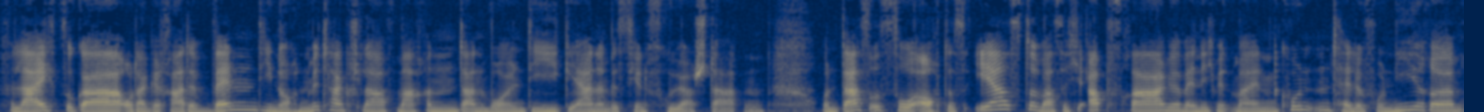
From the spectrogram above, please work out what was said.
vielleicht sogar oder gerade wenn die noch einen Mittagsschlaf machen, dann wollen die gerne ein bisschen früher starten. Und das ist so auch das Erste, was ich abfrage, wenn ich mit meinen Kunden telefoniere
